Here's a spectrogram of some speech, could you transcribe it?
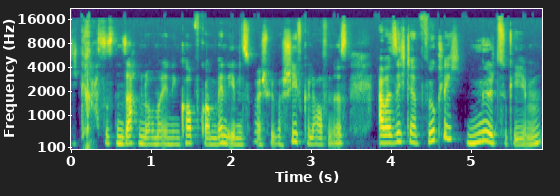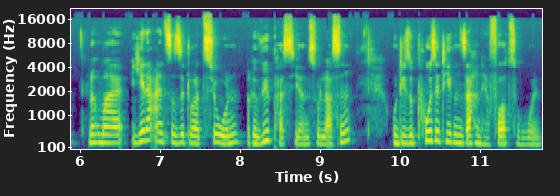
die krassesten Sachen nochmal in den Kopf kommen, wenn eben zum Beispiel was schiefgelaufen ist. Aber sich da wirklich Mühe zu geben, nochmal jede einzelne Situation Revue passieren zu lassen und diese positiven Sachen hervorzuholen.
